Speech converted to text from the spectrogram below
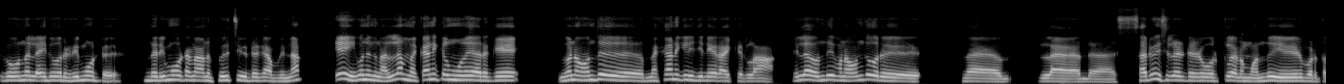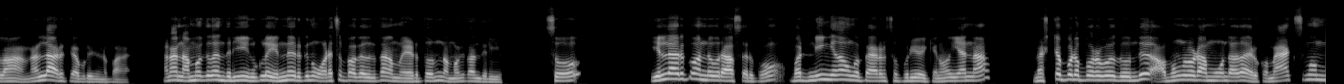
இப்போ ஒன்றும் இல்லை இது ஒரு ரிமோட்டு இந்த ரிமோட்டை நான் பிரிச்சுக்கிட்டு இருக்கேன் அப்படின்னா ஏ இவனுக்கு நல்ல மெக்கானிக்கல் மூலையாக இருக்கு. இவனை வந்து மெக்கானிக்கல் இன்ஜினியர் ஆக்கிடலாம் இல்லை வந்து இவனை வந்து ஒரு இந்த அந்த சர்வீஸ் ரிலேட்டட் ஒர்க்கில் நம்ம வந்து ஈடுபடுத்தலாம். நல்லா இருக்குது அப்படின்னு நினைப்பாங்க. ஆனால் நமக்கு தான் தெரியும் இதுக்குள்ளே என்ன இருக்குன்னு உடச்சி பார்க்கறதுக்கு தான் நம்ம எடுத்தோம்னு நமக்கு தான் தெரியும். ஸோ எல்லாருக்கும் அந்த ஒரு ஆசை இருக்கும். பட் நீங்கள் தான் உங்கள் பேரண்ட்ஸை புரிய வைக்கணும். ஏன்னா நஷ்டப்பட போகிறது வந்து அவங்களோட அமௌண்ட்டாக தான் இருக்கும். மேக்ஸிமம்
